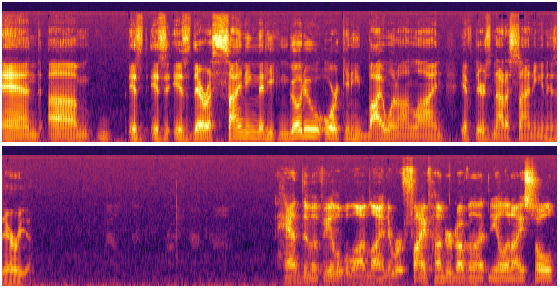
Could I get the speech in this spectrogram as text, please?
and um, is, is, is there a signing that he can go to, or can he buy one online if there's not a signing in his area? Had them available online. There were 500 of them that Neil and I sold,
